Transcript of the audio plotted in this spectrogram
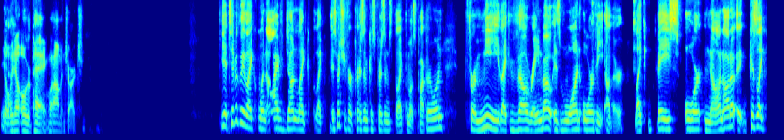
yeah. No, we know overpaying when I'm in charge. Yeah, typically like when I've done like like especially for Prism because Prism's like the most popular one. For me, like the rainbow is one or the other, like base or non-auto. Because like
